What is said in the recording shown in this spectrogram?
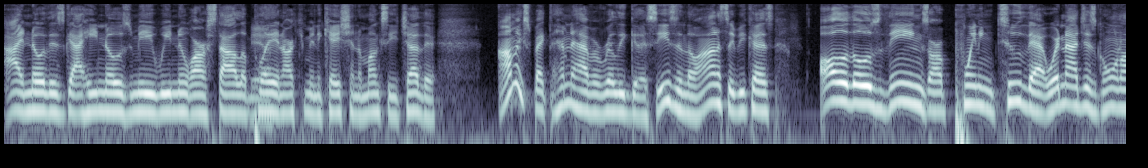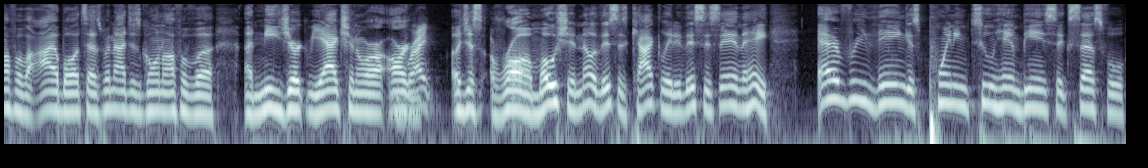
I know this guy, he knows me, we know our style of play and our communication amongst each other. I'm expecting him to have a really good season, though, honestly, because all of those things are pointing to that. We're not just going off of an eyeball test. We're not just going off of a, a knee jerk reaction or, or, Right. or just a raw emotion. No, this is calculated. This is saying that, hey, everything is pointing to him being successful,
